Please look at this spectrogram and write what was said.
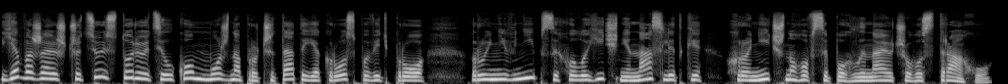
Я вважаю, що цю історію цілком можна прочитати як розповідь про руйнівні психологічні наслідки хронічного всепоглинаючого страху.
